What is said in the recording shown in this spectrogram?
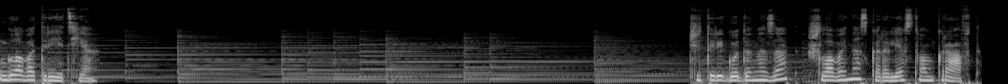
Глава третья. Четыре года назад шла война с королевством Крафт.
